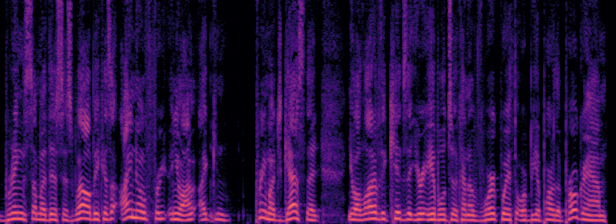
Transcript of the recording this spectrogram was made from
bring some of this as well? Because I know for, you know, I, I can pretty much guess that you know a lot of the kids that you're able to kind of work with or be a part of the program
